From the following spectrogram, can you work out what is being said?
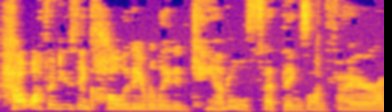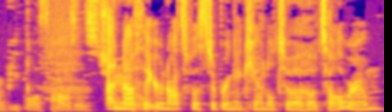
How often do you think holiday related candles set things on fire on people's houses? Too? Enough that you're not supposed to bring a candle to a hotel room.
